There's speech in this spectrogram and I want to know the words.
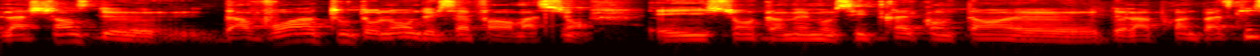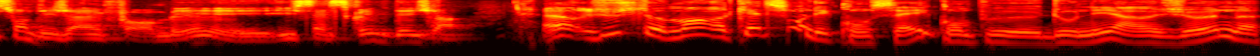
la chance d'avoir tout au long de ces formations. Et ils sont quand même aussi très contents euh, de l'apprendre parce qu'ils sont déjà informés et ils s'inscrivent déjà. Alors justement, quels sont les conseils qu'on peut donner à un jeune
